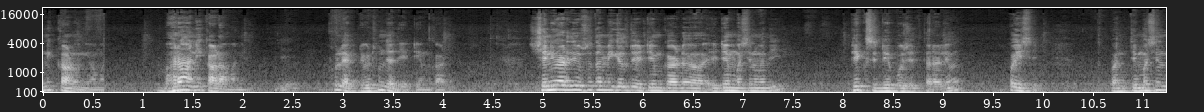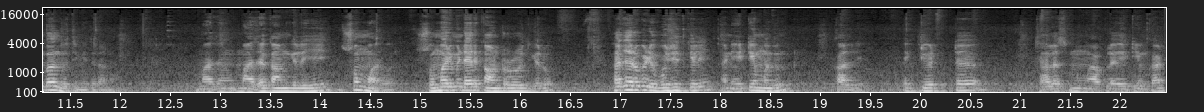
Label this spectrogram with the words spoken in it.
आणि काढून घ्या म्हणे. भरा आणि काढा म्हणे. म्हणजे फुल ॲक्टिवेट होऊन जाते ए टी एम कार्ड शनिवार दिवस होता मी गेलो A T M card A T एम मशीनमध्ये फिक्स डिपॉझिट करायला पैसे. पण ते मशीन बंद होती मित्रांनो. माझं माझं काम गेलं हे सोमवारवर. सोमवारी मी डायरेक्ट काउंटरवर गेलो. हजार रुपये डिपॉझिट केले आणि ए टी एममधून काढले. ॲक्टिवेट झालंच मग आपलं ए टी एम कार्ड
